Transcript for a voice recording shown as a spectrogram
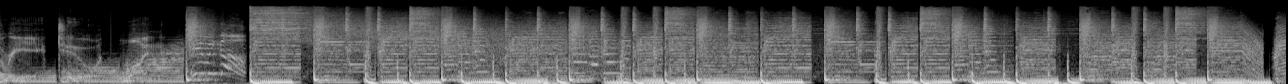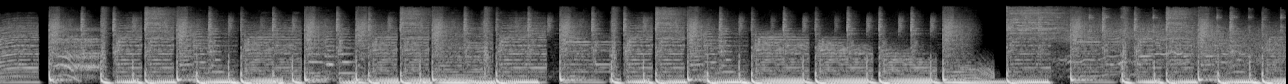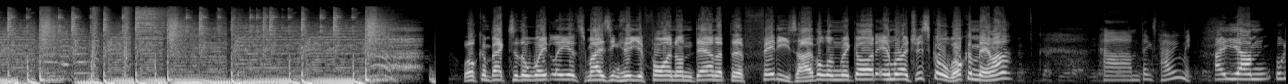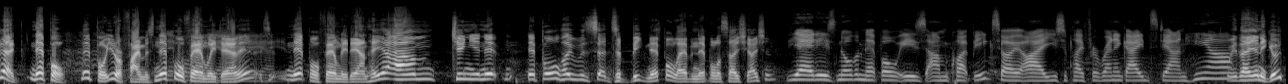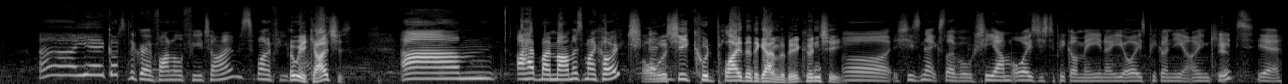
Three, two, one. Welcome back to the Wheatly. It's amazing who you find on down at the Feddies Oval, and we've got Emma O'Driscoll. Welcome, Emma. Um, thanks for having me. Hey, um, look at that, netball. Netball. You're a famous netball, Netball, family yeah, down here. A Netball family down here. Um, junior net, netball. Who was? It's a big netball. They have a netball association. Yeah, it is. Northam Netball is um, quite big, so I used to play for Renegades down here. Were they any good? Uh, yeah, got to the grand final a few times. Won a few. Who were your coaches? Um, I had my mum as my coach. Oh, well, she could play the game a bit, couldn't she? Oh, she's next level. She um always used to pick on me. You know, you always pick on your own kid. Yeah.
